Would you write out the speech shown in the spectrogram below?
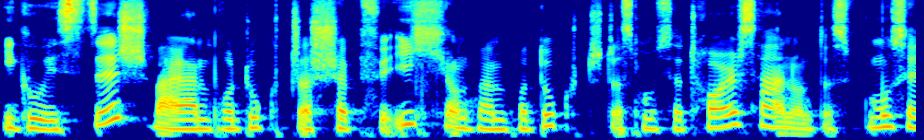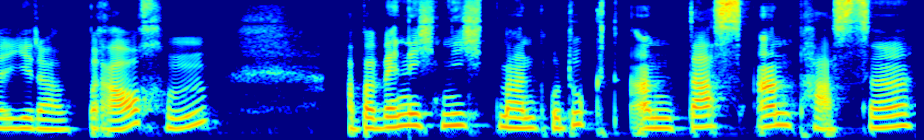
egoistisch, weil ein Produkt, das schöpfe ich und mein Produkt, das muss ja toll sein und das muss ja jeder brauchen. Aber wenn ich nicht mein Produkt an das anpasse,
